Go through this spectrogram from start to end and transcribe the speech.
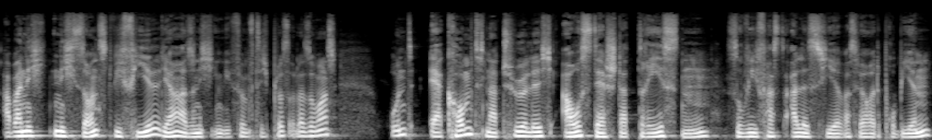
Aber nicht, nicht sonst wie viel, ja, also nicht irgendwie 50 plus oder sowas. Und er kommt natürlich aus der Stadt Dresden, so wie fast alles hier, was wir heute probieren.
